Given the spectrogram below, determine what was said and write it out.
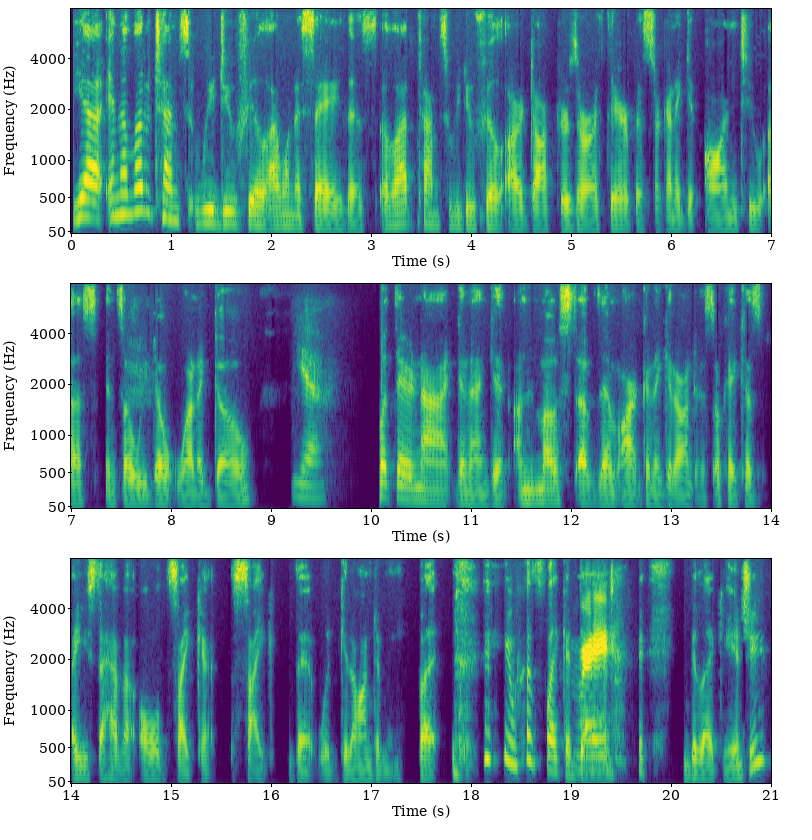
yeah, and a lot of times we do feel, I want to say this, a lot of times we do feel our doctors or our therapists are going to get on to us. And so we Mhm. don't want to go. Yeah. but they're not gonna get on most of them aren't gonna get on to us okay because i used to have an old psych psych that would get on to me but he was like a dad He'd be like angie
